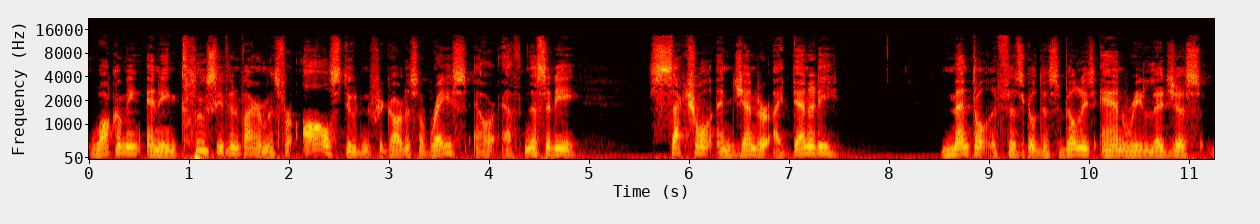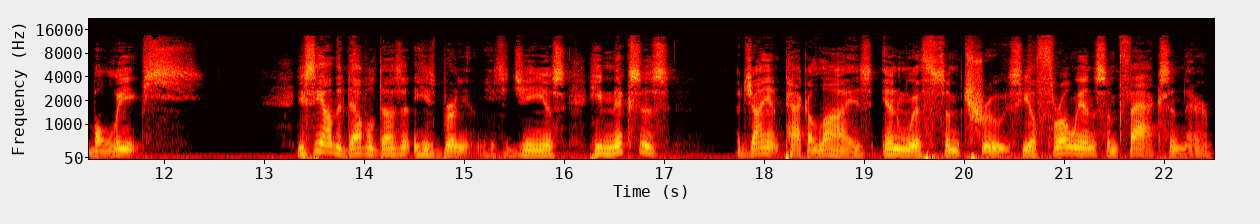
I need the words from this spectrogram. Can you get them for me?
welcoming, and inclusive environments for all students, regardless of race or ethnicity, sexual and gender identity, mental and physical disabilities, and religious beliefs. You see how the devil does it? He's brilliant. He's a genius. He mixes a giant pack of lies in with some truths. He'll throw in some facts in there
